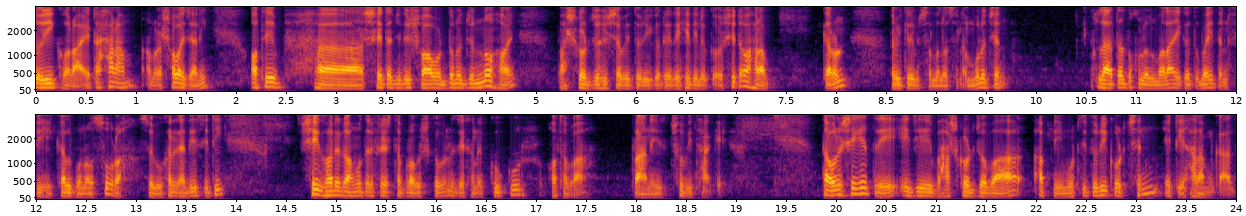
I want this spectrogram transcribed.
তৈরি করা এটা হারাম, আমরা সবাই জানি। অতএব সেটা যদি সবর্ধনের জন্য হয়, ভাস্কর্য হিসাবে তৈরি করে রেখে দিল কেউ, সেটাও হারাম। কারণ, নবী করিম সাল্লাহ সাল্লাম বলেছেন, লা তাদখুলুল মালাইকাতু বাইতান ফিহি কালবুন আও সূরা। সহিহ বুখারীর হাদিস এটি। সেই ঘরে রহমতের ফেরেশতা প্রবেশ করবে না, যেখানে কুকুর অথবা প্রাণীর ছবি থাকে। তাহলে সেক্ষেত্রে এই যে ভাস্কর্য বা আপনি মূর্তি তৈরি করছেন, এটি হারাম কাজ।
